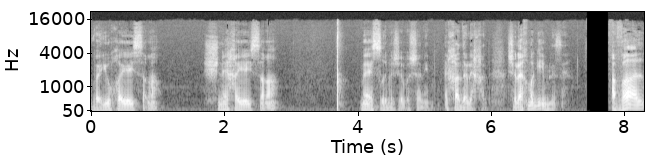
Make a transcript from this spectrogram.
והיו חיי שרה, שני חיי שרה, 127 שנים, אחד על אחד. השאלה איך מגיעים לזה. אבל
